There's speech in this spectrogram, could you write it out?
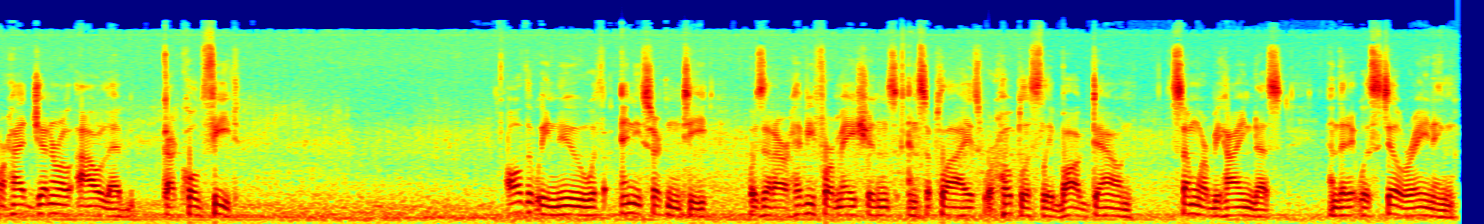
Or had General Auleb got cold feet? All that we knew with any certainty was that our heavy formations and supplies were hopelessly bogged down somewhere behind us and that it was still raining.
